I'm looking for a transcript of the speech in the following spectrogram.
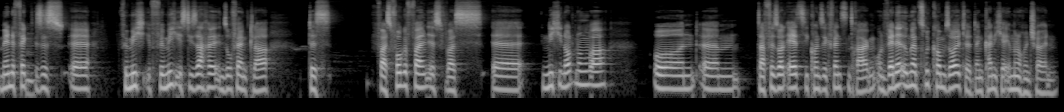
Im Endeffekt mhm. ist es äh, für mich, für mich ist die Sache insofern klar, dass was vorgefallen ist, was äh, nicht in Ordnung war. Und ähm, dafür soll er jetzt die Konsequenzen tragen. Und wenn er irgendwann zurückkommen sollte, dann kann ich ja immer noch entscheiden.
